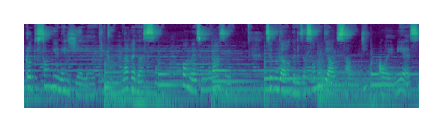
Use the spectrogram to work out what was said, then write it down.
produção de energia elétrica, navegação ou mesmo no lazer. Segundo a Organização Mundial de Saúde, OMS,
